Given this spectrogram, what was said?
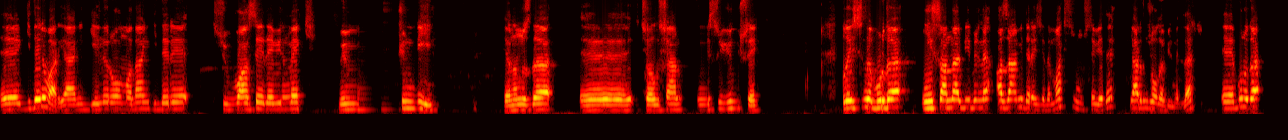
e, gideri var. Yani gelir olmadan gideri sübvanse edebilmek mümkün değil. Yanımızda e, çalışan sayısı yüksek. Dolayısıyla burada insanlar birbirine azami derecede, maksimum seviyede yardımcı olabilmeliler. E, bunu da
